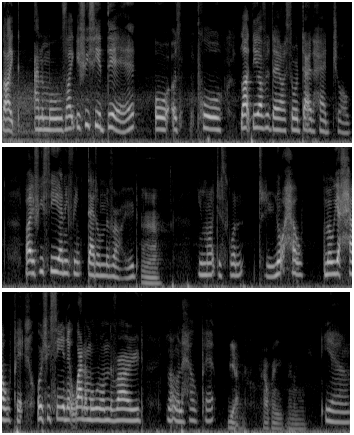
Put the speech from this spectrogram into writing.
like animals. Like if you see a deer or a poor, like the other day I saw a dead hedgehog. Like if you see anything dead on the road, Yeah. You might just want to not help. Maybe you help it, or if you see a little animal on the road, you might want to help it. Yeah. Helping animals. Yeah,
